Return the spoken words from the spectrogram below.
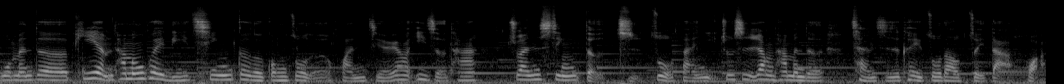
我们的 PM 他们会厘清各个工作的环节，让译者他专心的只做翻译，就是让他们的产值可以做到最大化。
